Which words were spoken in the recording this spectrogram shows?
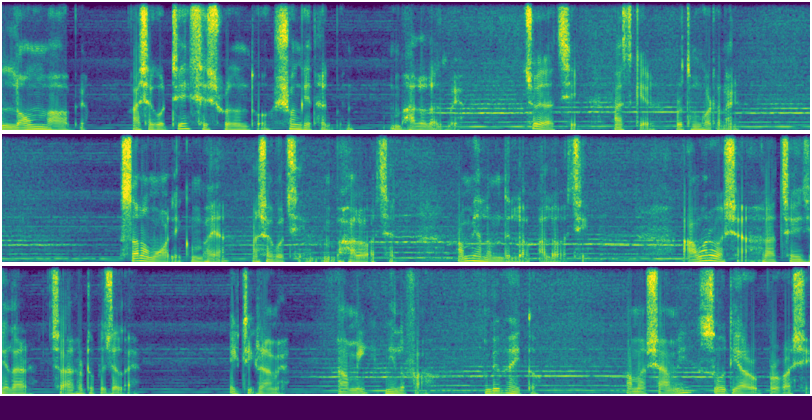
লম্বা হবে। আশা করছি শেষ পর্যন্ত সঙ্গে থাকবেন। ভালো লাগবে। চলে যাচ্ছি আজকের প্রথম ঘটনায়। সালামু আলাইকুম ভাইয়া, আশা করছি ভালো আছেন। আমি আলহামদুলিল্লাহ ভালো আছি। আমার বাসা রাজশাহী জেলার চারঘাট উপজেলায়, একটি গ্রামে। আমি নীলুফা, বিবাহিত। আমার স্বামী সৌদি আরব প্রবাসী।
